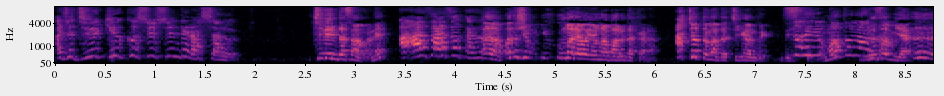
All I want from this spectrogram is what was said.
あじゃあ19区出身でいらっしゃる。知念田さんはね。ああそうかそうか。うん私も生まれは与那原だから。ちょっとまた違うんでですけども。そういうことなんうんうんう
